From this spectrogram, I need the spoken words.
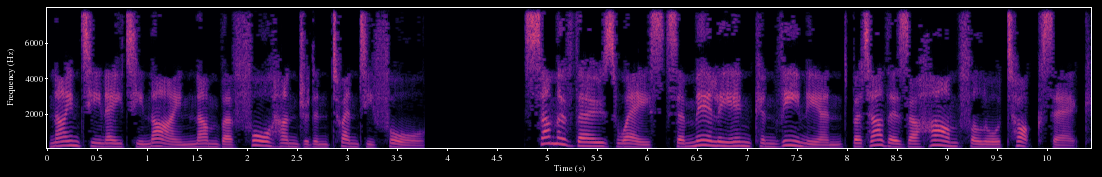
1989 number 424. Some of those wastes are merely inconvenient but others are harmful or toxic.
